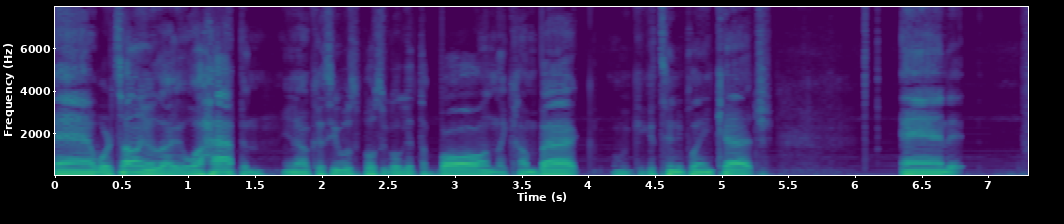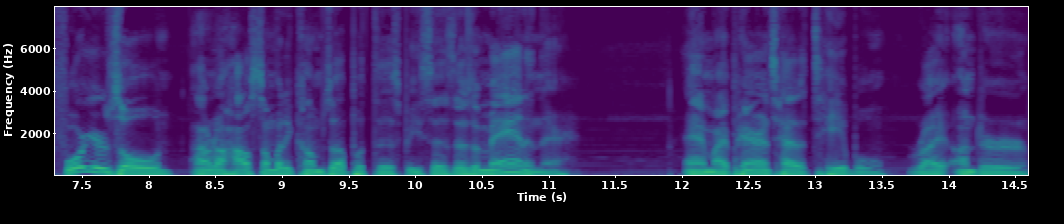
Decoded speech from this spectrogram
And we're telling him like what happened, you know, because he was supposed to go get the ball and they come back. We could continue playing catch. And four years old, I don't know how somebody comes up with this, but he says there's a man in there. And my parents had a table right under,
